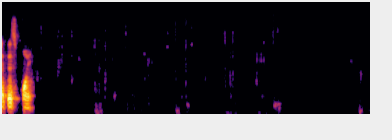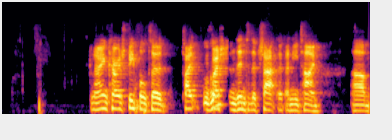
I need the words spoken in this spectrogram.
at this point? Can I encourage people to type mm -hmm. questions into the chat at any time. Um,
